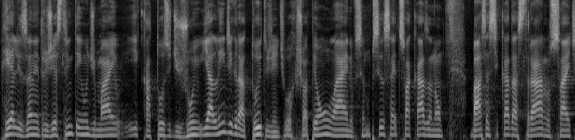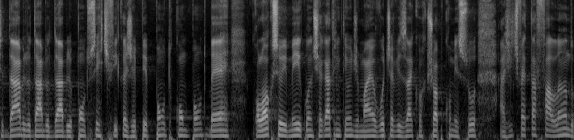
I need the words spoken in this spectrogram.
realizando entre os dias 31 de maio e 14 de junho e além além de gratuito, gente, o workshop é online. Você não precisa sair de sua casa, não. Basta se cadastrar no site www.certificagp.com.br Coloque o seu e-mail, quando chegar 31 de maio eu vou te avisar que o workshop começou. A gente vai estar tá falando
